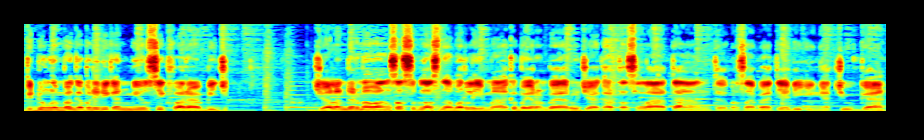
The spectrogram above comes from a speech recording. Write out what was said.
Gedung Lembaga Pendidikan Musik Farabi, Jalan Dharma Wangsa 11 nomor 5, Kebayoran Baru, Jakarta Selatan. Tuh bersahabat ya, diingat juga,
